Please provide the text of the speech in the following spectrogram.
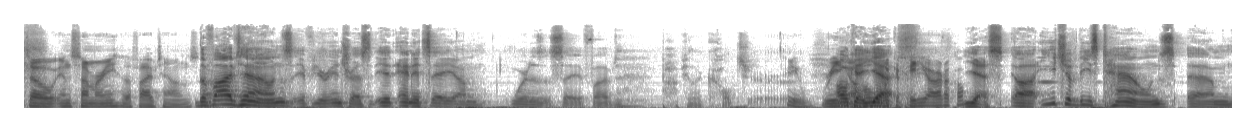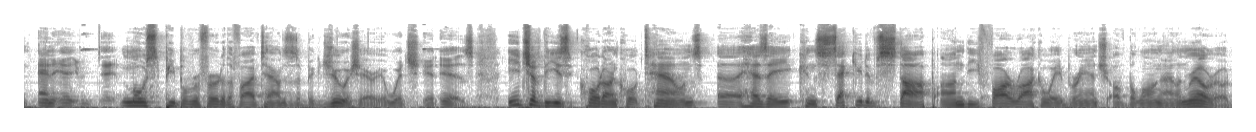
so. In summary, the five towns. The five towns, if you're interested, it, and it's a um, where does it say five popular culture? Are you reading a okay, whole yeah. Wikipedia article? Yes, uh, each of these towns, um, and it, it, most people refer to the five towns as a big Jewish area, which it is. Each of these quote unquote towns uh, has a consecutive stop on the Far Rockaway branch of the Long Island Railroad.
